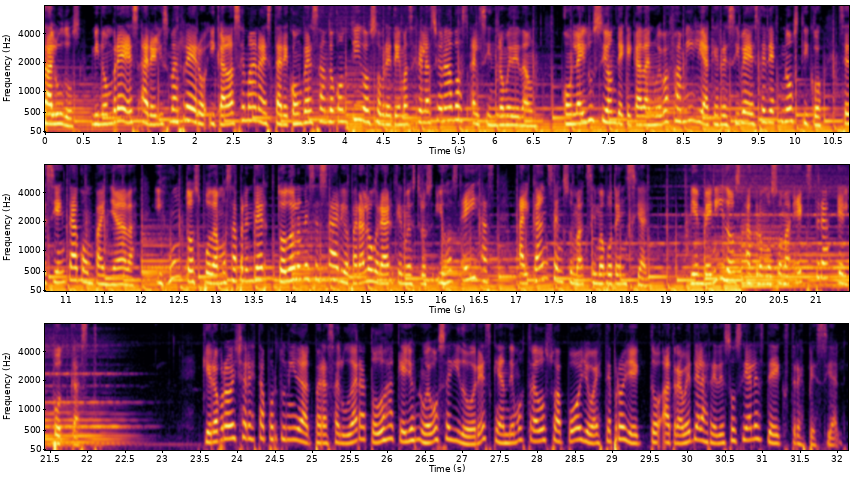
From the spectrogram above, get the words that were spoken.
Saludos, mi nombre es Arelis Marrero y cada semana estaré conversando contigo sobre temas relacionados al síndrome de Down, con la ilusión de que cada nueva familia que recibe este diagnóstico se sienta acompañada y juntos podamos aprender todo lo necesario para lograr que nuestros hijos e hijas alcancen su máximo potencial. Bienvenidos a Cromosoma Extra, el podcast. Quiero aprovechar esta oportunidad para saludar a todos aquellos nuevos seguidores que han demostrado su apoyo a este proyecto a través de las redes sociales de Extra Especial.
